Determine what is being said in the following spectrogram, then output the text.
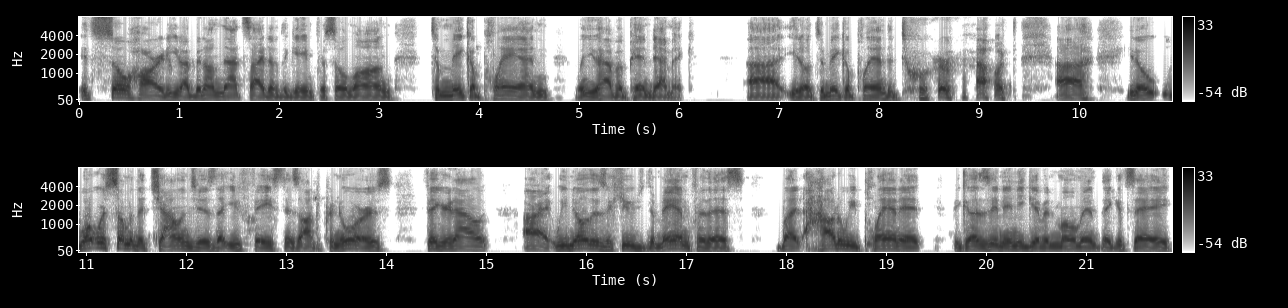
it's so hard. You know, I've been on that side of the game for so long to make a plan when you have a pandemic. Uh, you know, to make a plan to tour around. Uh, you know, what were some of the challenges that you faced as entrepreneurs? Figuring out, all right, we know there's a huge demand for this, but how do we plan it? Because in any given moment, they could say,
